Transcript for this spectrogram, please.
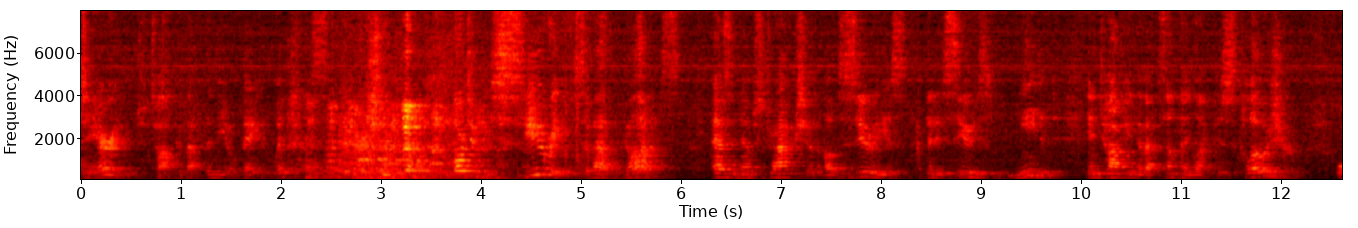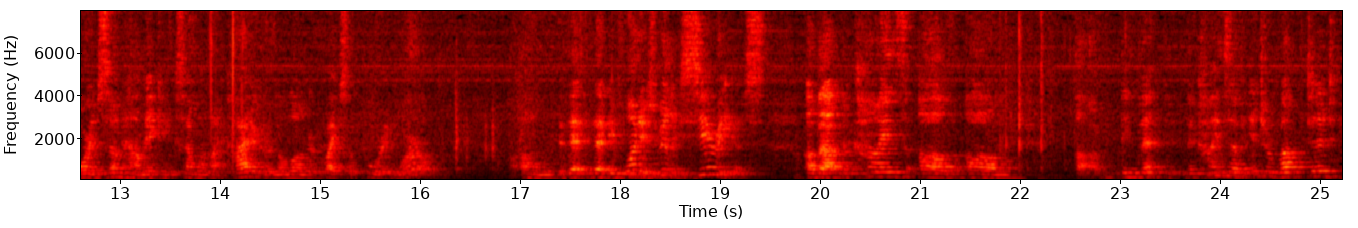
dare you to talk about the neo-pagan witches. or to be serious about the goddess as an abstraction of serious, that is seriously needed in talking about something like disclosure, or in somehow making someone like Heidegger no longer quite so poor in world. Um, that, that if one is really serious about the kinds of um, um, the kinds of interrupted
